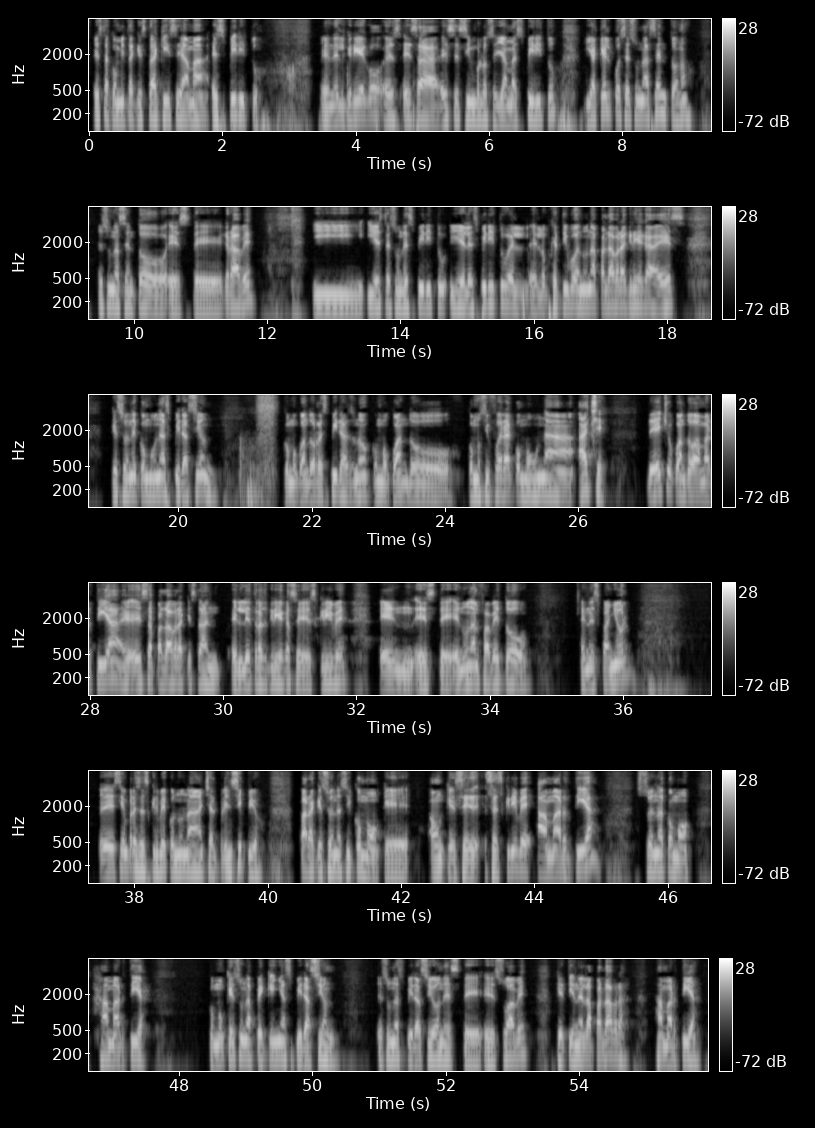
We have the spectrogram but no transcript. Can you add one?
esta comita que está aquí se llama espíritu. En el griego es ese símbolo se llama espíritu y aquel pues es un acento, ¿no? Es un acento este, grave y, y este es un espíritu y el espíritu, el, el objetivo en una palabra griega es que suene como una aspiración, como cuando respiras, ¿no? Como cuando, como si fuera como una H. De hecho, cuando amartía, e, esa palabra que está en, letras griegas se escribe en, este, en un alfabeto en español, eh, siempre se escribe con una H al principio, para que suene así como que, aunque se, se escribe amartía, suena como jamartía, como que es una pequeña aspiración, es una aspiración este, eh, suave que tiene la palabra jamartía.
